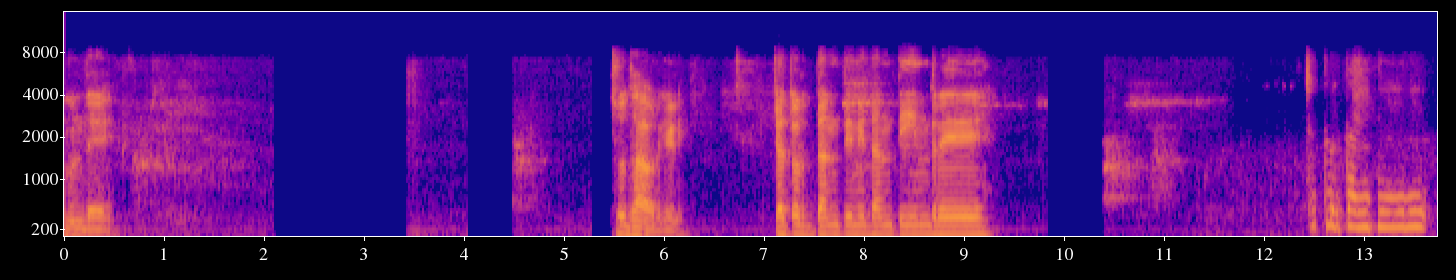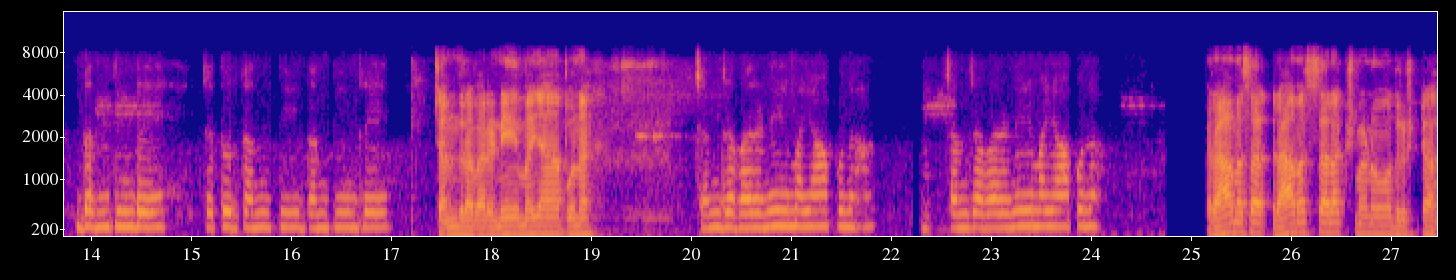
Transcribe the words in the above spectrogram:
ಮುಂದೆ ಸುಧಾ ಅವರು ಹೇಳಿ. ಚತುರ್ದಂತಿ ನಿದಂತೀಂದ್ರೇ ಚತುರ್ದಂತೀನಿ ದಂತೀಂದ್ರೆ ಚತುರ್ದಂತಿ ದಂತೀಂದ್ರೆ ಚಂದ್ರವರ್ಣೇ ಮಯಾ ಪುನಃ. ಚಂದ್ರವರ್ಣೇ ಮಯಾ ಪುನಃ ಚಂದ್ರವರ್ಣೇ ಮಯಾ ಪುನಃ. ರಾಮಸ ರಾಮಸ್ಸ ಲಕ್ಷ್ಮಣೋ ದೃಷ್ಟಃ.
